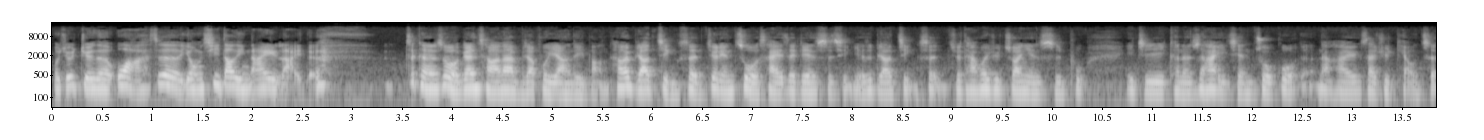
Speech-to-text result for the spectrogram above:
我就觉得哇，这勇气到底哪里来的？这可能是我跟乔安娜比较不一样的地方，他会比较谨慎，就连做菜这件事情也是比较谨慎，就他会去钻研食谱。以及可能是他以前做过的，那他再去调整。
